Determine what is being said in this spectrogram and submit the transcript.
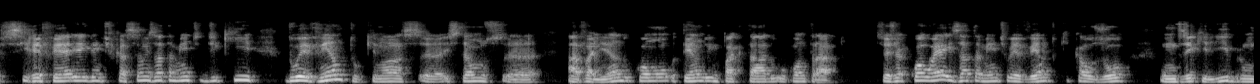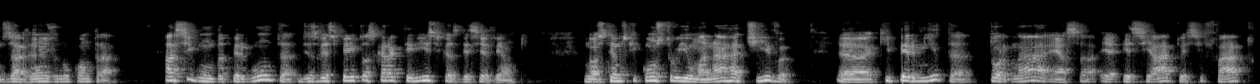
se refere à identificação exatamente de que do evento que nós uh, estamos uh, avaliando como tendo impactado o contrato. Ou seja, qual é exatamente o evento que causou um desequilíbrio, um desarranjo no contrato. A segunda pergunta diz respeito às características desse evento. Nós temos que construir uma narrativa uh, que permita tornar essa, esse ato, esse fato,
